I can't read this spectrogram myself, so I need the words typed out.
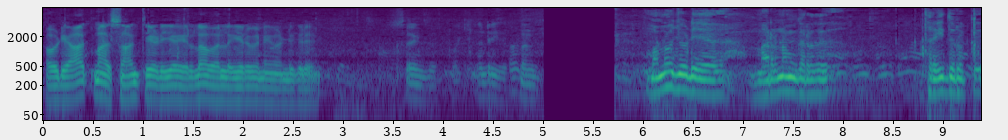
அவருடைய ஆத்மா சாந்தி அடைய எல்லாம் வல்ல இறைவனை வேண்டுகிறேன். மனோஜோடைய மரணம்ங்கிறது திரைத்துறைக்கு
